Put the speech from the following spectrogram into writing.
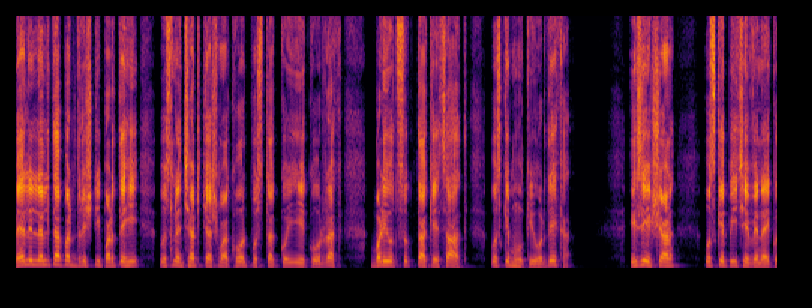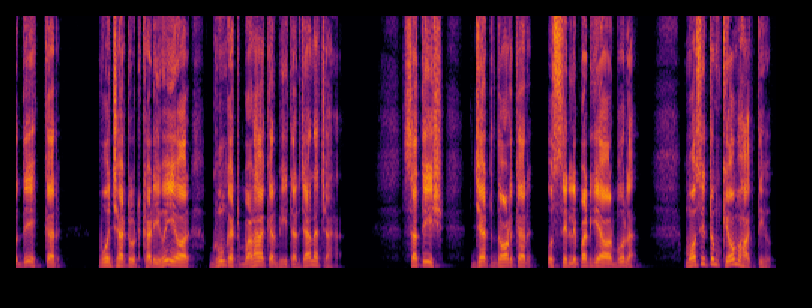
पहले ललिता पर दृष्टि पड़ते ही उसने झट चश्मा खोल पुस्तक को एक ओर रख, बड़ी उत्सुकता के साथ उसके मुँह की ओर देखा। इसी क्षण उसके पीछे विनय को देखकर वो झट उठ खड़ी हुई और घूंघट बढ़ाकर भीतर जाना चाहा। सतीश झट दौड़कर उससे लिपट गया और बोला, मौसी, तुम क्यों भागती हो?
